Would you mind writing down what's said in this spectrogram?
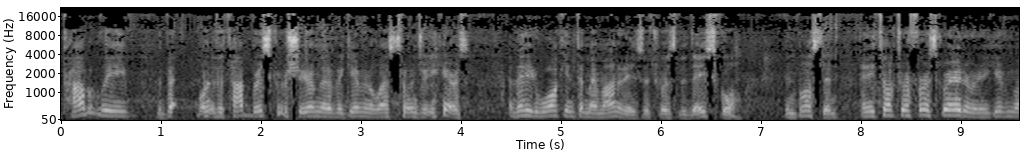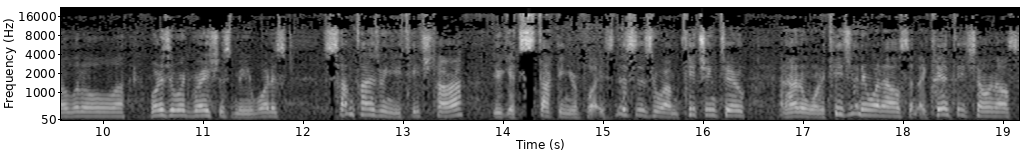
probably one of the top brisker shiurim that have been given in the last 200 years. And then he'd walk into Maimonides, which was the day school in Boston, and he'd talk to a first grader and he'd give him a little, uh, what does the word gracious mean? What is, sometimes when you teach Torah, you get stuck in your place. This is who I'm teaching to, and I don't want to teach anyone else, and I can't teach someone else.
